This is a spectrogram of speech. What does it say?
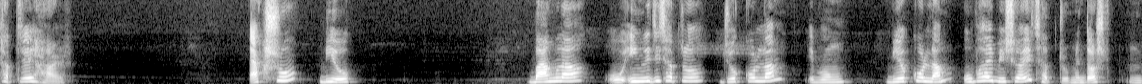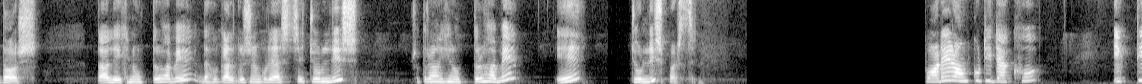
ছাত্রের হার। একশো বিয়োগ বাংলা ও ইংরেজি ছাত্র যোগ করলাম এবং বিয়োগ করলাম উভয় বিষয়ে ছাত্র মানে দশ দশ। তাহলে এখানে উত্তর হবে, দেখো ক্যালকুলেশন করে আসছে চল্লিশ, সুতরাং এখানে উত্তর হবে এ চল্লিশ পার্সেন্ট পরের অঙ্কটি দেখো, একটি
